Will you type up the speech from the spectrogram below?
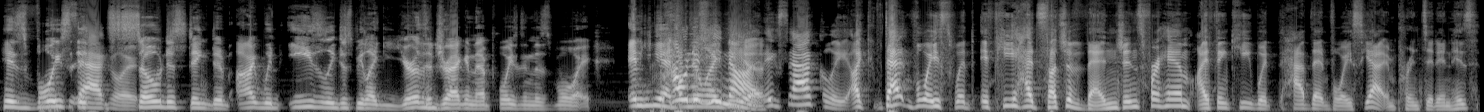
His voice Exactly. is so distinctive. I would easily just be like, you're the dragon that poisoned this boy. And he had How no did he idea. not? Exactly. Like that voice would, if he had such a vengeance for him, I think he would have that voice, yeah, imprinted in his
